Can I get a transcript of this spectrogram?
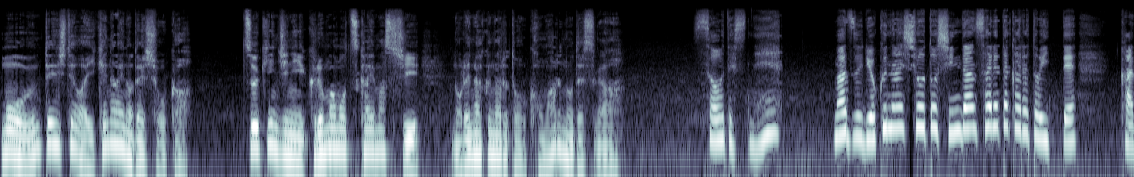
もう運転してはいけないのでしょうか。通勤時に車も使えますし乗れなくなると困るのですが。そうですね。まず緑内障と診断されたからといって必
